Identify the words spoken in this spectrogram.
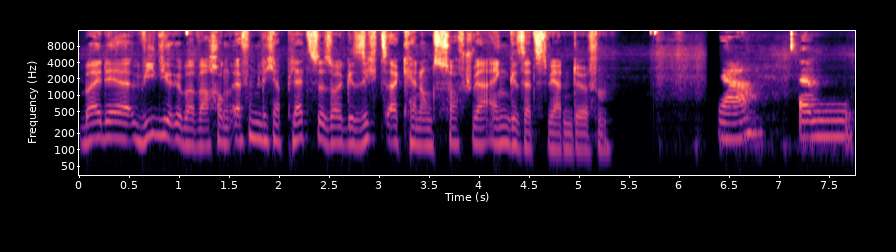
Bei der Videoüberwachung öffentlicher Plätze soll Gesichtserkennungssoftware eingesetzt werden dürfen. Ja, ähm,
